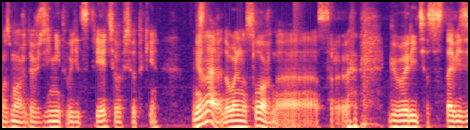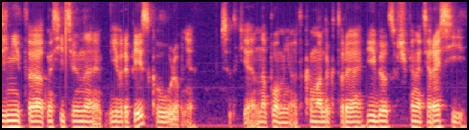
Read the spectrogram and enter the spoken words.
Возможно, даже Зенит выйдет с третьего все-таки. Не знаю, довольно сложно э, ср- говорить о составе Зенита относительно европейского уровня. Все-таки, напомню, это команда, которая ебется в чемпионате России.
